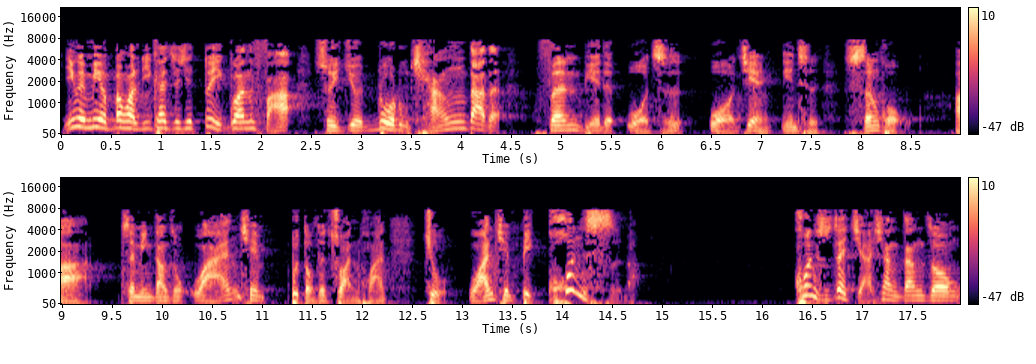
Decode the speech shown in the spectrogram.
因为没有办法离开这些对观法，所以就落入强大的分别的我执、我见，因此生活啊，生命当中完全不懂得转还，就完全被困死了。困死在假象当中，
